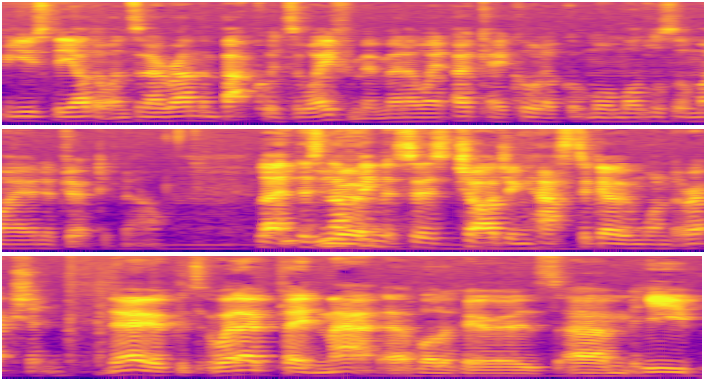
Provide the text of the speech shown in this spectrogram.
used the other ones and I ran them backwards away from him. And I went, okay, cool. I've got more models on my own objective now. Like there's Yeah. nothing that says charging has to go in one direction. no, because when I played Matt at Hall of Heroes, um, he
